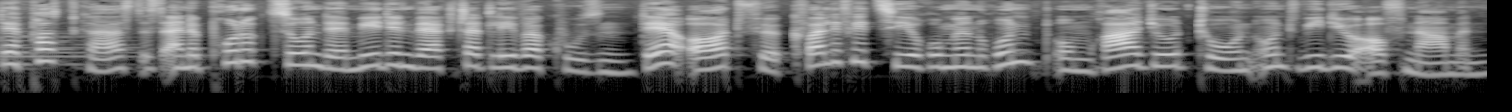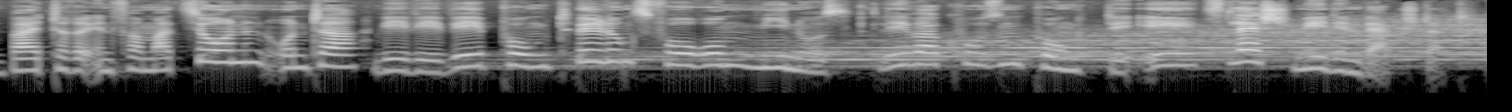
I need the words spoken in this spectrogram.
Der Podcast ist eine Produktion der Medienwerkstatt Leverkusen, der Ort für Qualifizierungen rund um Radio, Ton und Videoaufnahmen. Weitere Informationen unter www.bildungsforum-leverkusen.de slash Medienwerkstatt.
